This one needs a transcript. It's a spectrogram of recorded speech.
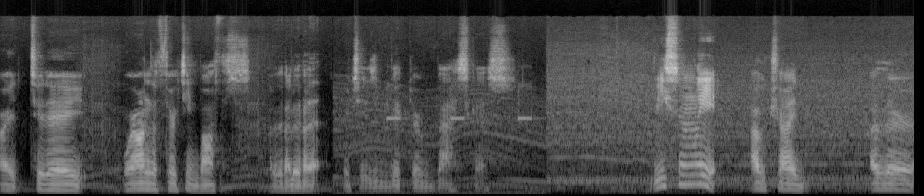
Alright, today we're on the 13 boss, which is Victor Vasquez. Recently, I've tried other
